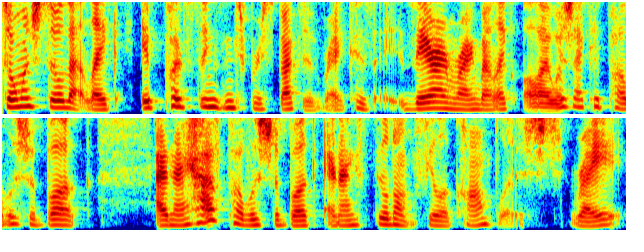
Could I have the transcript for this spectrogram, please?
so much so that like it puts things into perspective, right? Because there I'm writing about like, oh, I wish I could publish a book. And I have published a book and I still don't feel accomplished, right?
